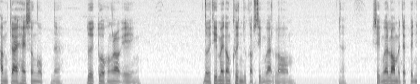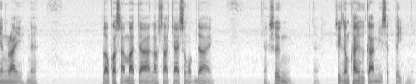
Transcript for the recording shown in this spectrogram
ทำใจให้สงบนะ ด้วยตัวของเราเอง โดยที่ไม่ต้องขึ้นอยู่กับสิ่งแวดล้อมนะสิ่งแวดล้อมมันจะเป็นอย่างไรนะเราก็สามารถจะรักษาใจสงบได้นะซึ่งนะสิ่งสำคัญก็คือการมีสตินะ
